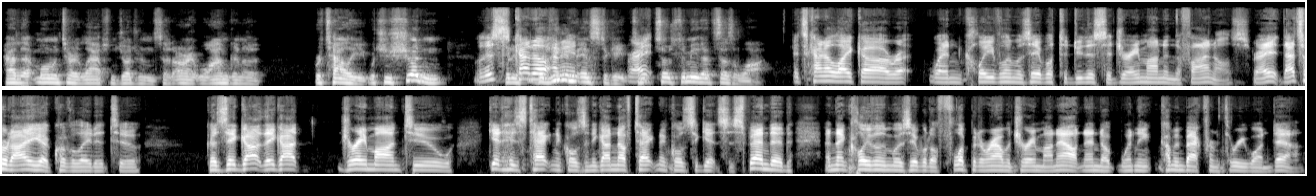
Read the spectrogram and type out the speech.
had that momentary lapse in judgment and said, "All right, well, I'm going to retaliate," which you shouldn't. Well, this is kind of he I didn't mean, instigate, right? So to me, that says a lot. It's kind of like uh, when Cleveland was able to do this to Draymond in the finals, right? That's what I equated it to, because they got they got Draymond to get his technicals, and he got enough technicals to get suspended. And then Cleveland was able to flip it around with Draymond out and end up winning, coming back from three one down.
